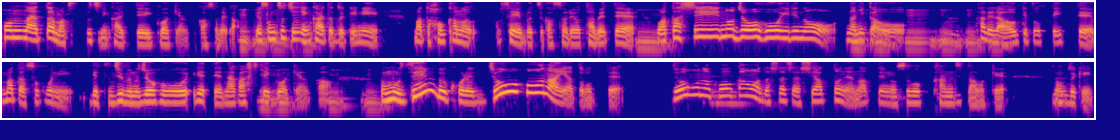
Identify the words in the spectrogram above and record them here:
本来やったらまあ土に帰っていくわけやんかそれが。でその土に帰った時にまた他の生物がそれを食べて、うん。私の情報入りの何かを彼らは受け取っていってまたそこに別に自分の情報を入れて流していくわけやんか。もう全部これ情報なんやと思って。情報の交換を私たちはし合っとんやなっていうのをすごく感じたわけ。その時に。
